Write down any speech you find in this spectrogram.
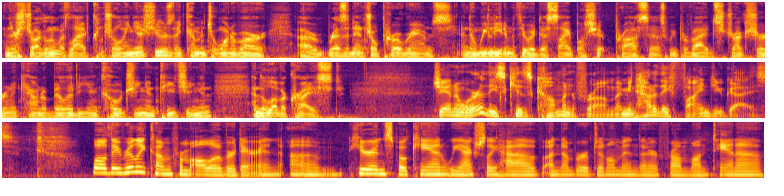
and they're struggling with life controlling issues. They come into one of our, our residential programs and then we lead them through a discipleship process. We provide structure and accountability and coaching and teaching and, and the love of Christ. Jana, where are these kids coming from? I mean, how do they find you guys? Well, they really come from all over, Darren. Um, here in Spokane, we actually have a number of gentlemen that are from Montana,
